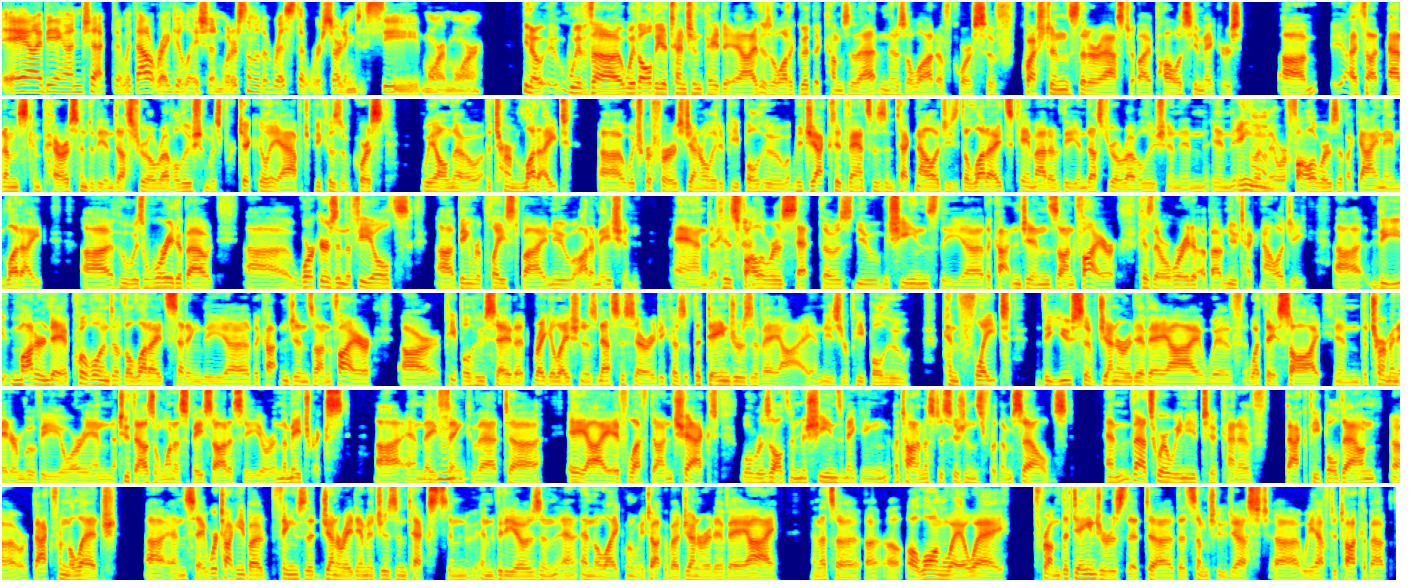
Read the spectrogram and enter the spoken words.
AI being unchecked and without regulation. What are some of the risks that we're starting to see more and more? You know, with uh, with all the attention paid to AI, there's a lot of good that comes of that, and there's a lot, of course, of questions that are asked by policymakers. Um, I thought Adam's comparison to the Industrial Revolution was particularly apt because, of course, we all know the term Luddite, uh, which refers generally to people who reject advances in technologies. The Luddites came out of the Industrial Revolution in, in England. Hmm. They were followers of a guy named Luddite. Uh, who was worried about uh, workers in the fields uh, being replaced by new automation and his followers set those new machines, the uh, the cotton gins, on fire because they were worried about new technology. Uh, the modern day equivalent of the Luddites setting the uh, the cotton gins on fire are people who say that regulation is necessary because of the dangers of AI, and these are people who conflate the use of generative AI with what they saw in the Terminator movie or in 2001: A Space Odyssey or in The Matrix, uh, and they mm-hmm. think that uh, AI, if left unchecked, will result in machines making autonomous decisions for themselves. And that's where we need to kind of back people down uh, or back from the ledge uh, and say we're talking about things that generate images and texts and, and videos and, and, and, the like when we talk about generative AI. And that's a, a, a long way away from the dangers that uh, that some suggest uh, we have to talk about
